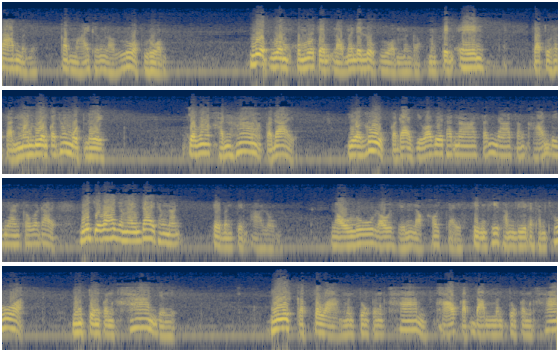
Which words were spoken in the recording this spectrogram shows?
สารแบบนี้ ก็หมายถึงเรารวบรวม รวบรวมความรู้แต่เราไม่ได้รวบรวมมันดอก มันเป็นเองจตุทัสารมารวมกันทั้งหมดเลย จะว่าขันห้าก็ได้ยีว่ารูปก็ได้ยีว่าเวทนาสัญญาสังขารวิญญาณก็ว่าได้หรือจะว่ายังไงได้ทั้งนั้น แต่มันเป็นอารมณ์ เรารู้เราเห็นเราเข้าใจสิ่งที่ทำดีและทำชั่ว มันตรงกันข้ามอย่างนี้มืดกับสว่างมันตรงกันข้าม ขาวกับดำมันตรงกันข้า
